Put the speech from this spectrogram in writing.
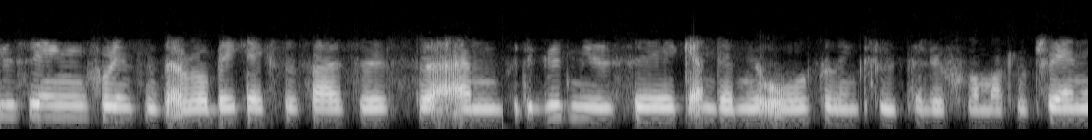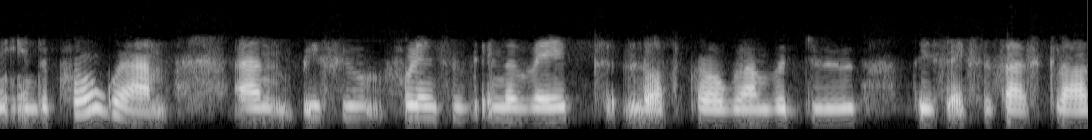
using, for instance, aerobic exercises and with good music, and then you also include pelvic floor muscle training in the program. And if you, for instance, in a weight loss program would do this exercise class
